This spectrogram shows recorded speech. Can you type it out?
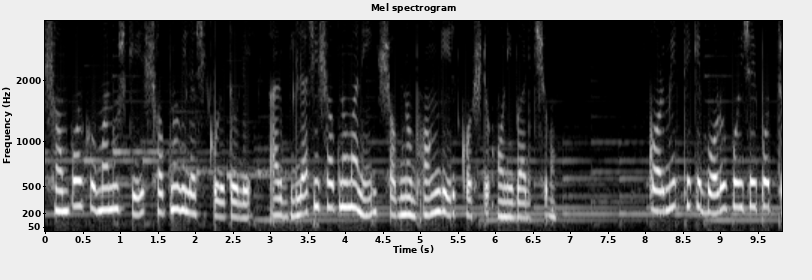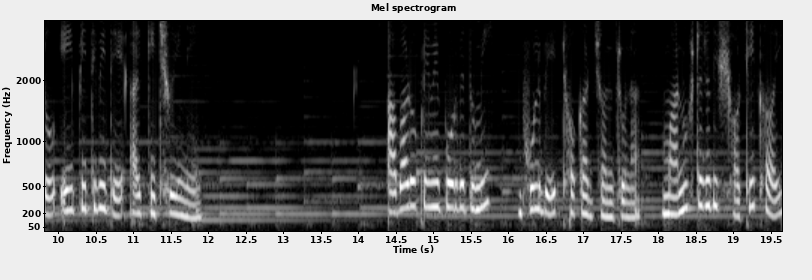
সম্পর্ক মানুষকে স্বপ্নবিলাসী করে তোলে, আর বিলাসী স্বপ্ন মানে স্বপ্নভঙ্গের কষ্ট অনিবার্য। কর্মের থেকে বড় পরিচয়পত্র এই পৃথিবীতে আর কিছুই নেই। আবারও প্রেমে পড়বে তুমি? ভুলবে ঠকার যন্ত্রণা। মানুষটা যদি সঠিক হয়,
